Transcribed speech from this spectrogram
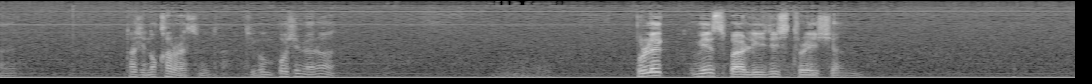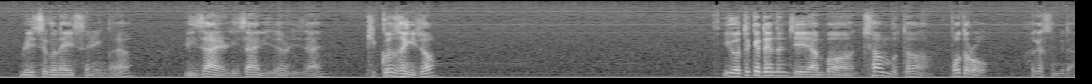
예, 다시 녹화를 했습니다. 지금 보시면은 블랙 윈스 바 리지스트레이션 리즈그네이션인가요? 리자인 리자인이죠 리자인. 기권성이죠 이거 어떻게 됐는지 한번 처음부터 보도록 하겠습니다.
